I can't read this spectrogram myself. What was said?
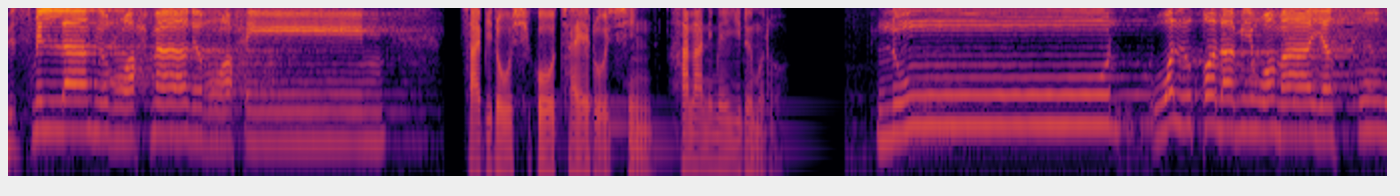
بسم الله الرحمن الرحيم 자비로우시고 자애로우신 하나님의 이름으로 نون والقلم وما يسطرون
